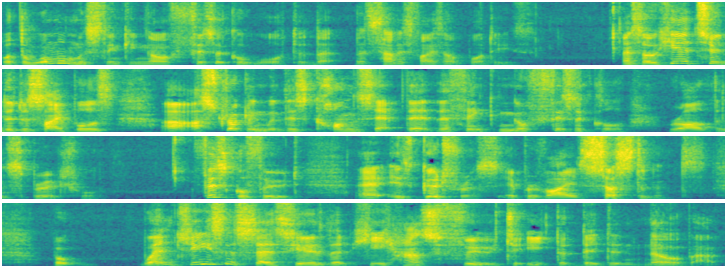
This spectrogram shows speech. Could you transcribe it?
But the woman was thinking of physical water that, that satisfies our bodies. And so here too, the disciples uh, are struggling with this concept. They're, they're thinking of physical rather than spiritual. Physical food uh, is good for us, it provides sustenance. But when Jesus says here that he has food to eat that they didn't know about,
